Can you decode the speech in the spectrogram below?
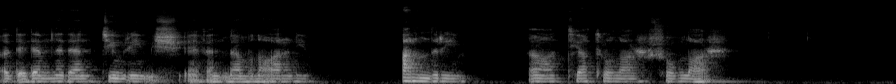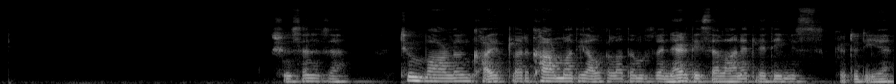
Dedem neden cimriymiş. Efendim ben bunu aranayım. Arındırayım. Tiyatrolar, şovlar. Düşünsenize. Tüm varlığın kayıtları karma diye algıladığımız ve neredeyse lanetlediğimiz kötü diye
